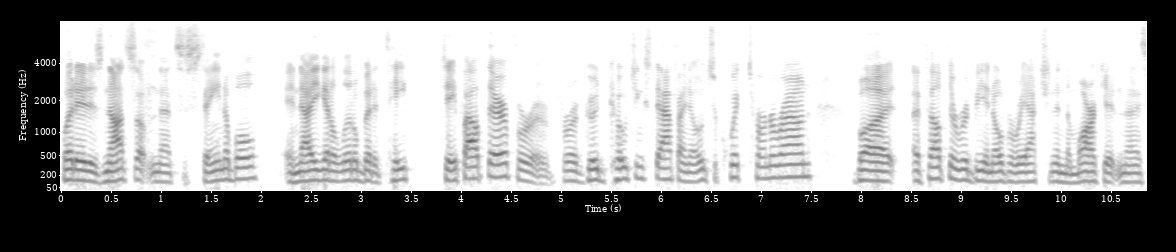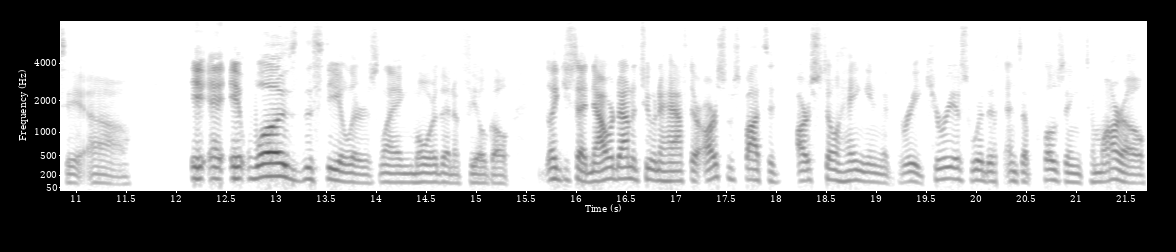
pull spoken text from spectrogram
but it is not something that's sustainable. And now you get a little bit of tape tape out there for for a good coaching staff. I know it's a quick turnaround, but I felt there would be an overreaction in the market, and then I say, oh, it, it, was the Steelers laying more than a field goal. Like you said, now we're down to two and a half. There are some spots that are still hanging at three. Curious where this ends up closing tomorrow.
